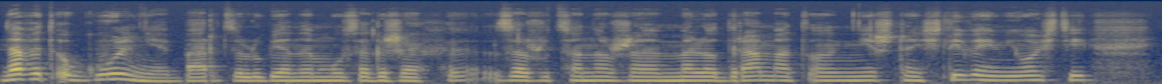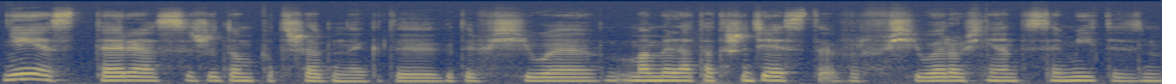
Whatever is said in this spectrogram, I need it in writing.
Nawet ogólnie bardzo lubianemu za grzechy zarzucano, że melodramat o nieszczęśliwej miłości nie jest teraz Żydom potrzebny, gdy, gdy w siłę mamy lata 30., w siłę rośnie antysemityzm,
